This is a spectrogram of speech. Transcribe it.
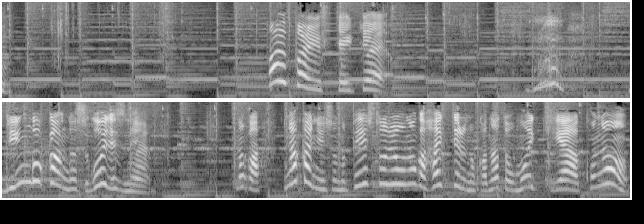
ん！リパリしていてうんりんご感がすごいですね。なんか中にそのペースト状のが入ってるのかなと思いきやこの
